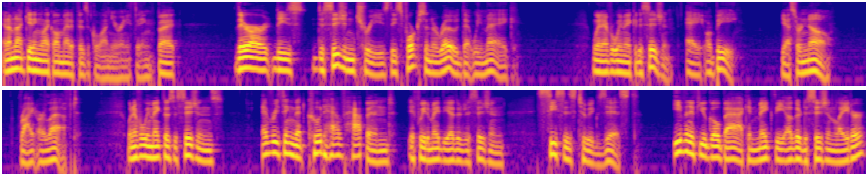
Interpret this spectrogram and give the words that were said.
And I'm not getting like all metaphysical on you or anything, but there are these decision trees, these forks in the road that we make whenever we make a decision A or B, yes or no, right or left. Whenever we make those decisions, everything that could have happened if we'd made the other decision ceases to exist. Even if you go back and make the other decision later,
